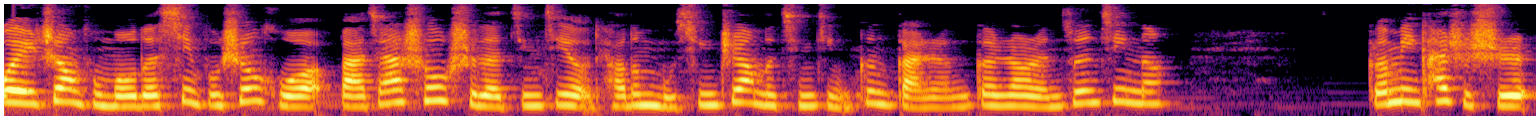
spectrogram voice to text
为丈夫谋得幸福生活，把家收拾得井井有条的母亲这样的情景更感人、更让人尊敬呢？革命开始时。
